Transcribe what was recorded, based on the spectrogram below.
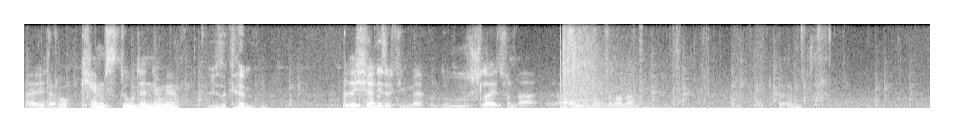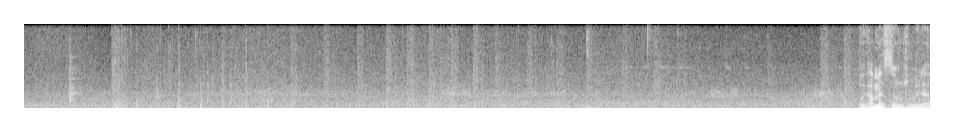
Alter, wo kämpfst du denn, Junge? Wieso campen? Ich renne hier durch die Map und du schleichst von einer Richtung zum anderen. Ähm. Wo gammelst du denn schon wieder?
